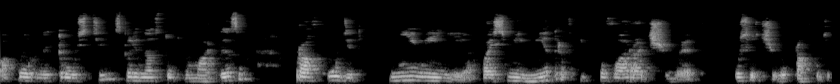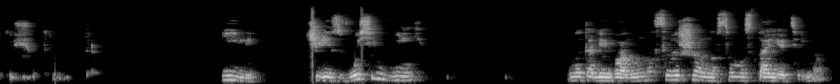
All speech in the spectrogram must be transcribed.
опорной трости с голеностопным ортезом проходит не менее 8 метров и поворачивает, после чего проходит еще 3 метра. Или Через 8 дней Наталья Ивановна совершенно самостоятельно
